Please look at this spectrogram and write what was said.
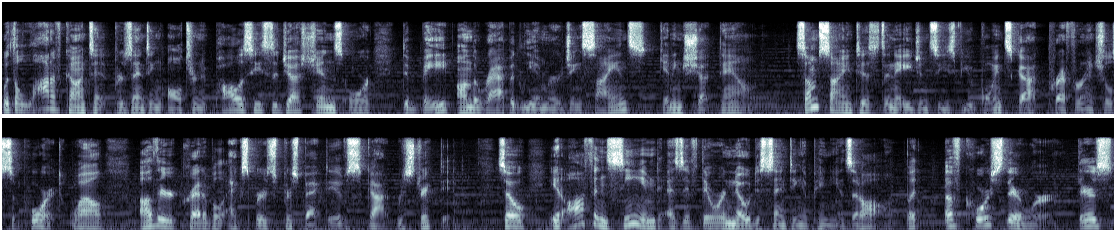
with a lot of content presenting alternate policy suggestions or debate on the rapidly emerging science getting shut down. Some scientists and agencies' viewpoints got preferential support, while other credible experts' perspectives got restricted. So it often seemed as if there were no dissenting opinions at all. But of course there were. There's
